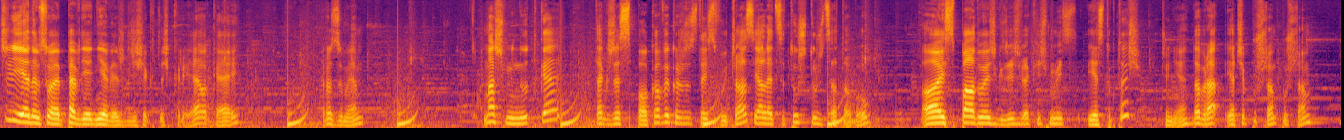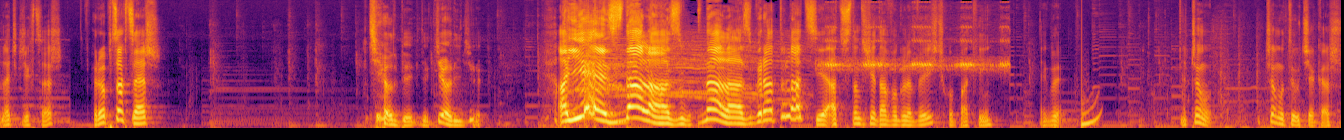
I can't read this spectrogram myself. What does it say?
Czyli jednym słowem, pewnie nie wiesz, gdzie się ktoś kryje, okej. Rozumiem. Masz minutkę, także spoko, wykorzystaj swój czas, ja lecę tuż, tuż za tobą. Oj, spadłeś gdzieś w jakieś miejsce. Jest tu ktoś? Czy nie? Dobra, ja cię puszczam, puszczam. Leć gdzie chcesz. Rób co chcesz. Gdzie on biegnie? Gdzie on idzie? A jest! Znalazł! Znalazł! Gratulacje! A stąd się da w ogóle wyjść, chłopaki? Jakby... No czemu? Czemu ty uciekasz?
